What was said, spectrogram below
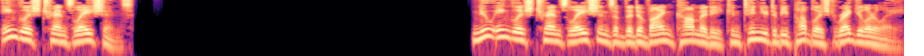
English translations New English translations of the Divine Comedy continue to be published regularly.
